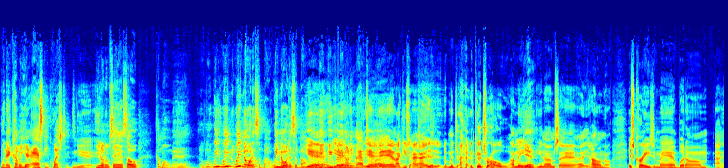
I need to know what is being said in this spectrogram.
when they come in here asking questions. Yeah. You know what I'm saying? So, come on, man. We, we, we know what it's about. We know what it's about. Yeah, We, we really yeah. don't even have to. Yeah, uh, and like you said, I, I, the major- control. I mean, Yeah. you know what I'm saying? I, I don't know. It's crazy, man. But um, I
